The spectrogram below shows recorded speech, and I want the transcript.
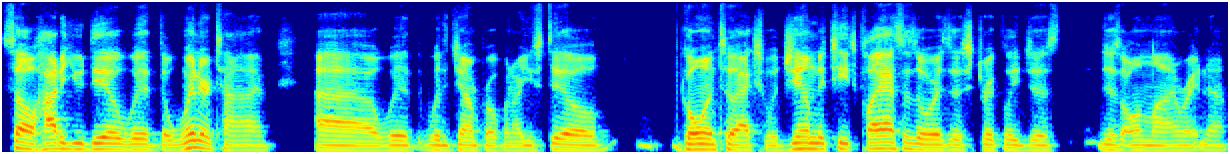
So how do you deal with the winter time uh with with jump rope and are you still going to actual gym to teach classes or is it strictly just just online right now?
